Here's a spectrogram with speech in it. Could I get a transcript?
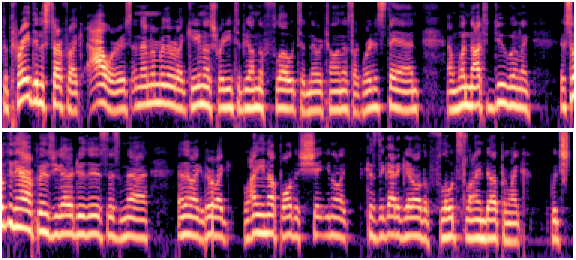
The parade didn't start for like hours, and I remember they were like getting us ready to be on the float, and they were telling us like where to stand and what not to do, and like if something happens, you got to do this, this, and that, and then like they were like lining up all the shit, you know, like because they got to get all the floats lined up and like which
